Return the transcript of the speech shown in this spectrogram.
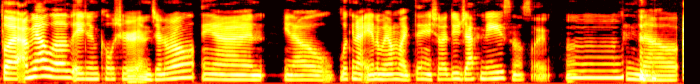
But I mean, I love Asian culture in general. And, you know, looking at anime, I'm like, dang, should I do Japanese? And I was like, mm, no.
